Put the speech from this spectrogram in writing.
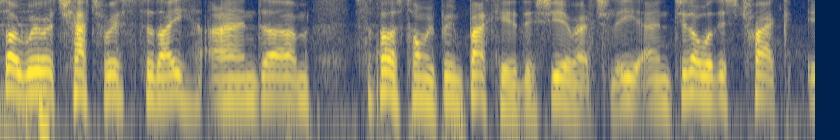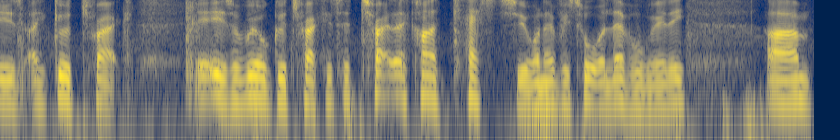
So we're at Chatteris today, and um, it's the first time we've been back here this year, actually. And do you know what? This track is a good track. It is a real good track. It's a track that kind of tests you on every sort of level, really. Um,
